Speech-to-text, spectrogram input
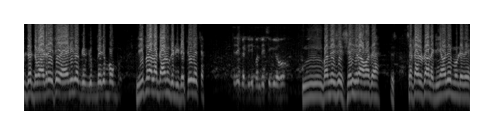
ਡਿਵਾਈਡਰ ਇੱਥੇ ਹੈ ਨਹੀਂ ਵਿੱਚ ਨਹੀਂ ਪਤਾ ਲੱਗਾ ਉਹਨੂੰ ਗੱਡੀ ਡੇਪੇ ਵਿੱਚ। ਜਿਹੜੇ ਗੱਡੀ ਦੇ ਬੰਦੇ ਸੀਗੇ ਉਹ? ਬੰਦੇ ਸੀ ਸਹੀ ਸਲਾਮਤ ਹੈ ਸੱਟਾਂ ਸੁੱਟਾਂ ਲੱਗੀਆਂ ਉਹਦੇ ਮੁੰਡੇ ਦੇ।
